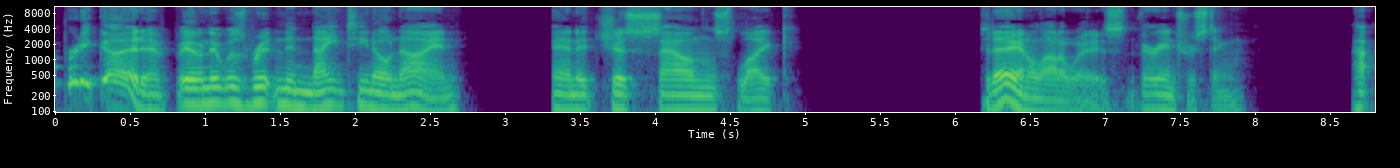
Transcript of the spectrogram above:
pretty good. And it was written in 1909 and it just sounds like today in a lot of ways. Very interesting. How,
